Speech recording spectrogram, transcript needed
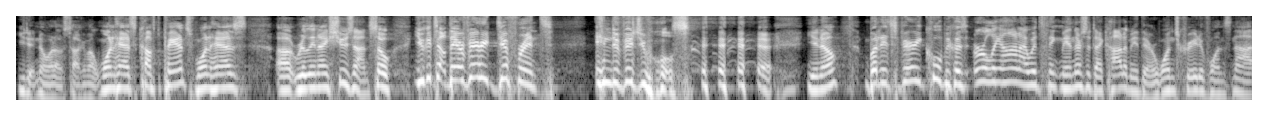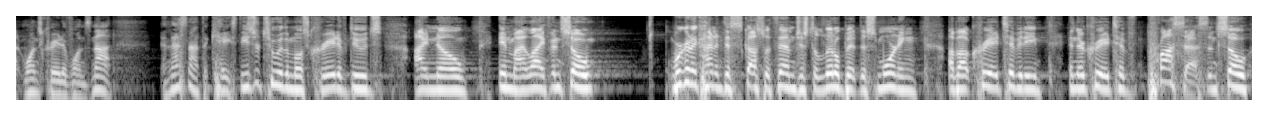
you didn't know what I was talking about. One has cuffed pants, one has uh, really nice shoes on. So you can tell they're very different individuals, you know? But it's very cool because early on I would think, man, there's a dichotomy there. One's creative, one's not. One's creative, one's not. And that's not the case. These are two of the most creative dudes I know in my life. And so we're going to kind of discuss with them just a little bit this morning about creativity and their creative process. And so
